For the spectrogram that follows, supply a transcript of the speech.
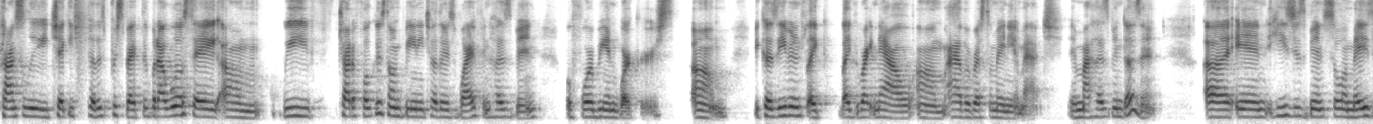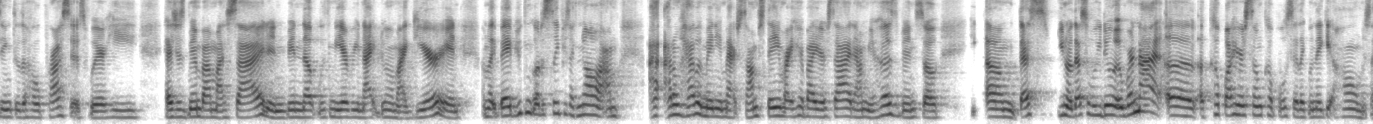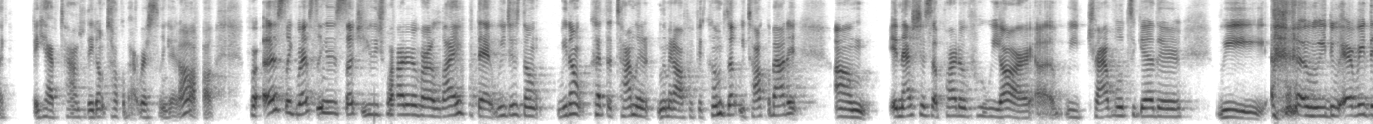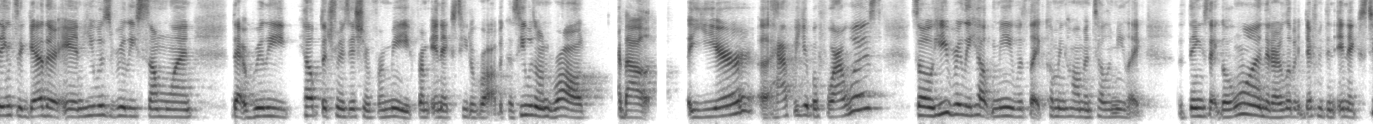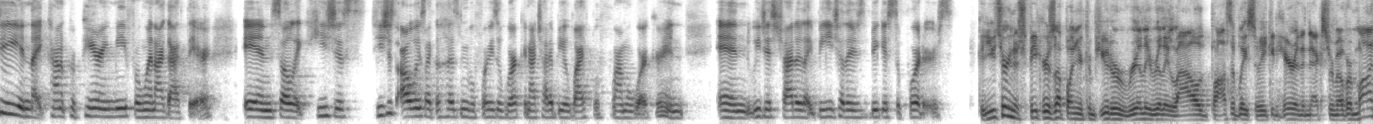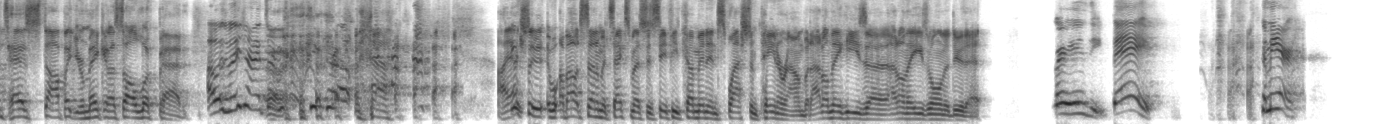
constantly check each other's perspective. But I will say, um, we try to focus on being each other's wife and husband before being workers. Um, because even like like right now, um, I have a WrestleMania match, and my husband doesn't. Uh, and he's just been so amazing through the whole process where he has just been by my side and been up with me every night doing my gear. And I'm like, babe, you can go to sleep. He's like, no, I'm, I, I don't have a mania match. So I'm staying right here by your side. I'm your husband. So um, that's, you know, that's what we do. And we're not a, a couple. I hear some couples say like when they get home, it's like, they have times where they don't talk about wrestling at all. For us, like wrestling is such a huge part of our life that we just don't we don't cut the time limit off. If it comes up, we talk about it. Um, and that's just a part of who we are. Uh, we travel together. We we do everything together, and he was really someone that really helped the transition for me from NXT to Raw because he was on Raw about a year, a half a year before I was. So he really helped me with like coming home and telling me like the things that go on that are a little bit different than NXT and like kind of preparing me for when I got there. And so like he's just he's just always like a husband before he's a worker and I try to be a wife before I'm a worker and and we just try to like be each other's biggest supporters. Can you turn the speakers up on your computer really, really loud, possibly, so he can hear in the next room over? Montez, stop it. You're making us all look bad. I was really trying to turn uh, the speaker up. I actually about sent him a text message to see if he'd come in and splash some paint around, but I don't think he's uh, I don't think he's willing to do that. Where is he, babe? come here.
